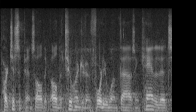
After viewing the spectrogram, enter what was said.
participants, all the, all the 241,000 candidates,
